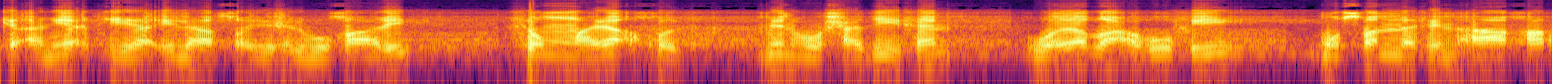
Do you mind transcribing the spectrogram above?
كأن يأتي إلى صحيح البخاري ثم يأخذ منه حديثا ويضعه في مصنف آخر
